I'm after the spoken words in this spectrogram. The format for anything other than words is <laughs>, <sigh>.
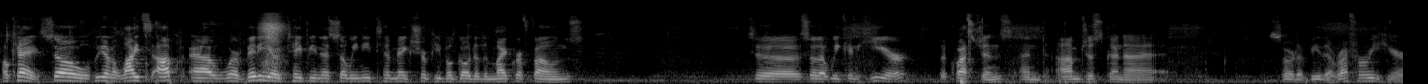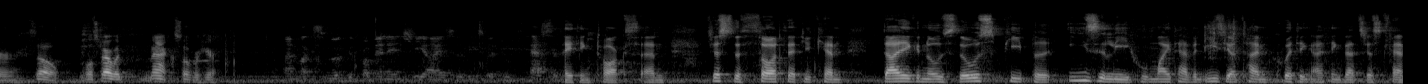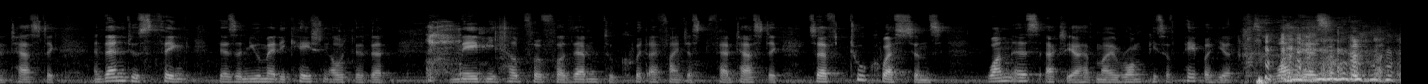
Okay, so we have the lights up. Uh, We're videotaping this, so we need to make sure people go to the microphones to, so that we can hear the questions. And I'm just gonna sort of be the referee here. So we'll start with Max over here. I'm Max Muenke from NHGI, so these were two fascinating talks. And just the thought that you can diagnose those people easily who might have an easier time quitting, I think that's just fantastic. And then to think there's a new medication out there that may be helpful for them to quit, I find just fantastic. So I have two questions. One is, actually I have my wrong piece of paper here. One <laughs> is,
